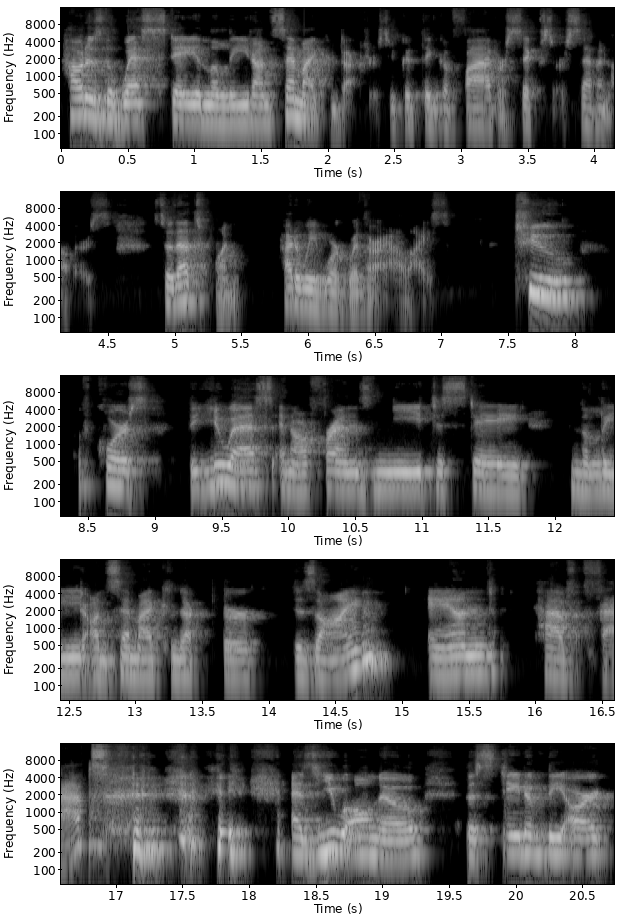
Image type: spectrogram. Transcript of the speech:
how does the West stay in the lead on semiconductors? You could think of five or six or seven others. So that's one. How do we work with our allies? Two, of course, the US and our friends need to stay in the lead on semiconductor design and have fabs. As you all know, the state of the art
